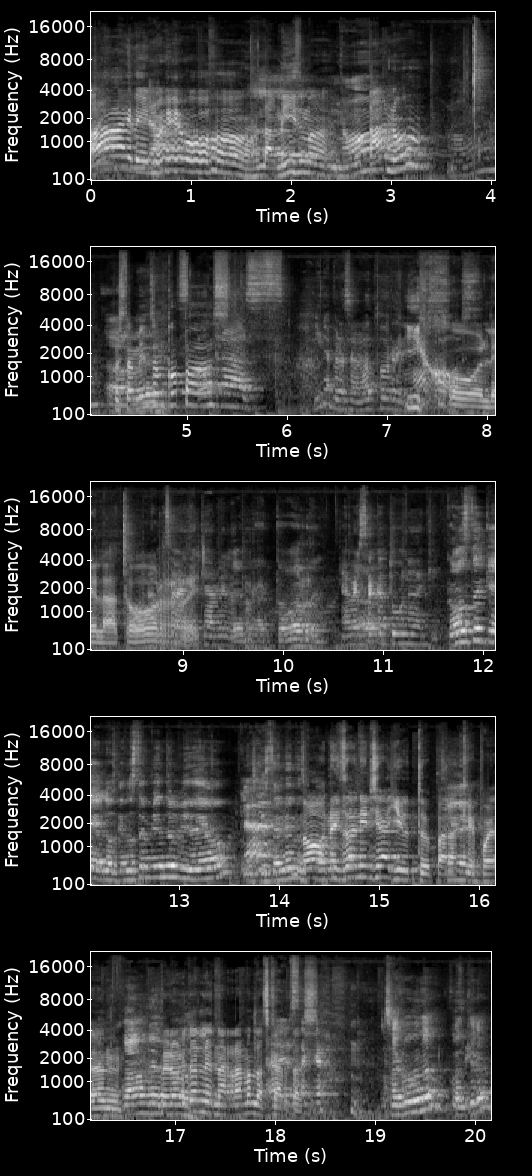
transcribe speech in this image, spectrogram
Ay, Ay, de mira. nuevo. La misma. No. Ah, ¿no? No, Pues A también ver. son copas. otras. Mira, pero se ve la torre. Híjole, la Vamos a ver torre. la En torre. la torre. A ver, saca tú una de aquí. Conste que los que no estén viendo el video, los que estén en No, Spotify- necesitan irse a YouTube para Sí, que puedan. Pero ahorita les narramos las A ver, cartas. saca una. ¿Saco una? ¿Cualquiera?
